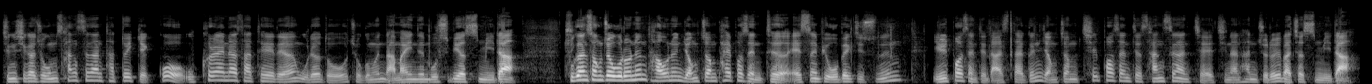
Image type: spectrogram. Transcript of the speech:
증시가 조금 상승한 탓도 있겠고 우크라이나 사태에 대한 우려도 조금은 남아 있는 모습이었습니다. 주간 성적으로는 다우는 0.8%, S&P 500 지수는 1%, 나스닥은 0.7% 상승한 채 지난 한 주를 마쳤습니다.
